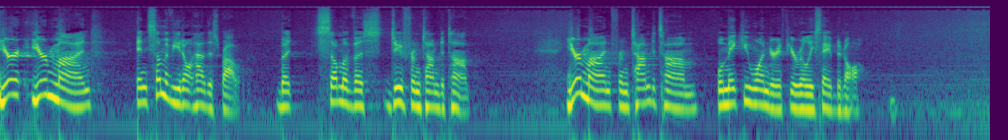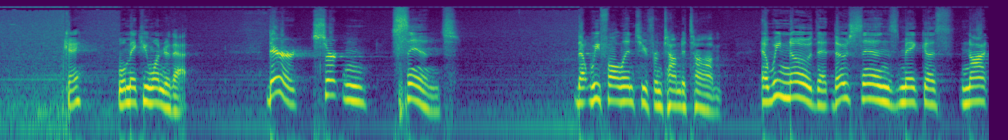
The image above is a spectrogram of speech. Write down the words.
Your, your mind, and some of you don't have this problem, but some of us do from time to time. Your mind, from time to time, will make you wonder if you're really saved at all. Okay? Will make you wonder that. There are certain sins that we fall into from time to time. And we know that those sins make us not,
